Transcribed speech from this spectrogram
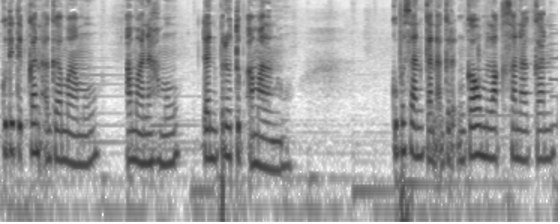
kutitipkan agamamu, amanahmu, dan penutup amalanmu. kupesankan agar engkau melaksanakan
